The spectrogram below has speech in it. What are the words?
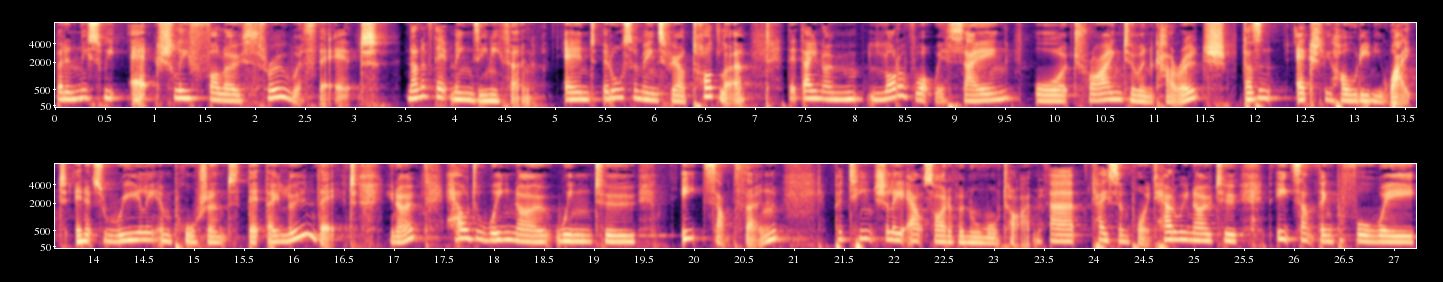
But unless we actually follow through with that, none of that means anything. And it also means for our toddler that they know a lot of what we're saying or trying to encourage doesn't actually hold any weight. And it's really important that they learn that. You know, how do we know when to eat something potentially outside of a normal time. Uh, case in point, how do we know to eat something before we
